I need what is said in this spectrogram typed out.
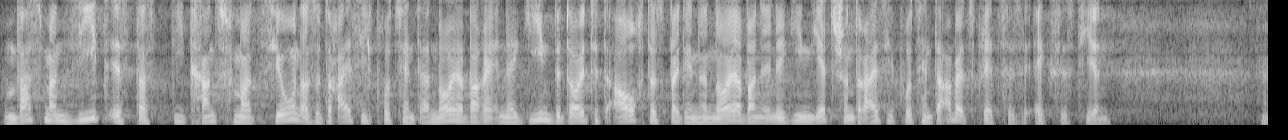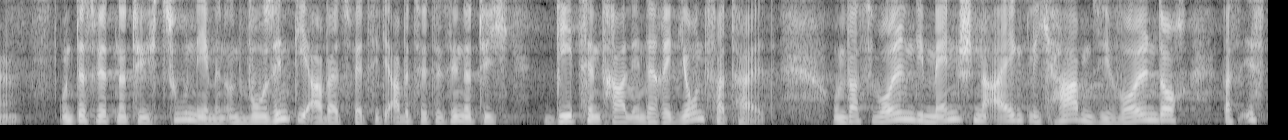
Und was man sieht, ist, dass die Transformation, also 30 Prozent erneuerbare Energien, bedeutet auch, dass bei den erneuerbaren Energien jetzt schon 30 Prozent der Arbeitsplätze existieren. Ja. Und das wird natürlich zunehmen. Und wo sind die Arbeitsplätze? Die Arbeitsplätze sind natürlich dezentral in der Region verteilt. Und was wollen die Menschen eigentlich haben? Sie wollen doch, was ist,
